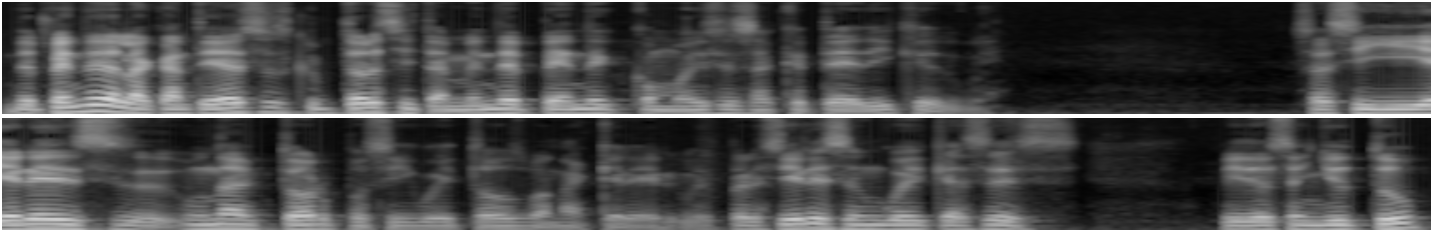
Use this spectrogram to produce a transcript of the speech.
Depende de la cantidad de suscriptores y también depende, como dices, a qué te dediques, güey. O sea, si eres un actor, pues sí, güey, todos van a querer, güey. Pero si eres un güey que haces videos en YouTube,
